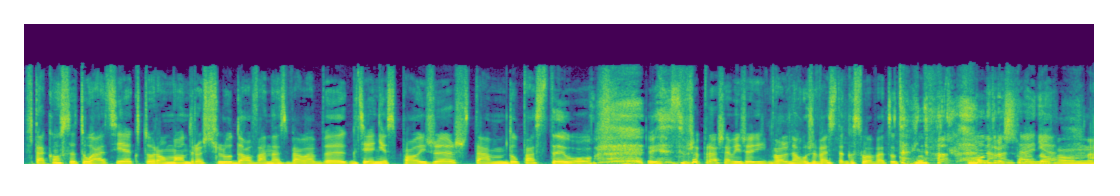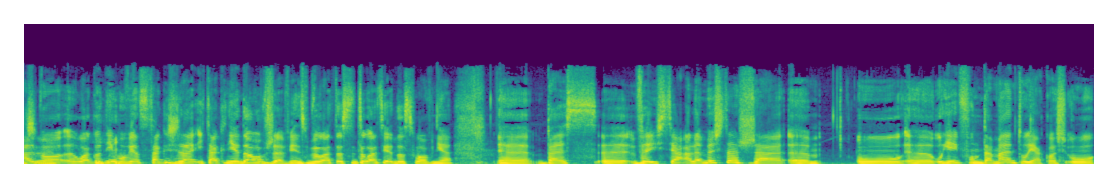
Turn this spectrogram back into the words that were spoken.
w taką sytuację, którą mądrość ludowa nazwałaby, gdzie nie spojrzysz, tam dupa z tyłu. Więc przepraszam, jeżeli wolno używać tego słowa tutaj na, mądrość na antenie. Ludowa, albo e, łagodniej mówiąc, tak źle i tak niedobrze, więc była to sytuacja dosłownie e, bez e, wyjścia, ale myślę, że u, u jej fundamentu jakoś, u,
